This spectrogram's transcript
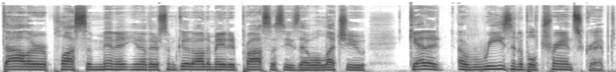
dollar plus a minute. You know, there's some good automated processes that will let you get a, a reasonable transcript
